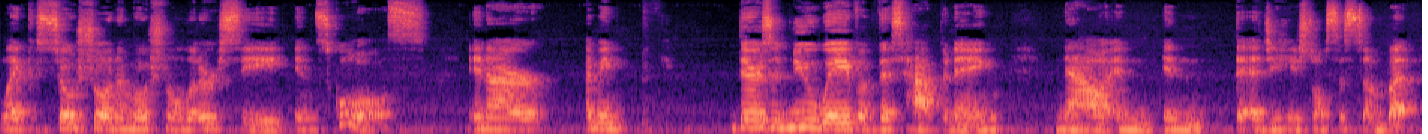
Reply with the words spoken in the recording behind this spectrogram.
like social and emotional literacy in schools. In our, I mean, there's a new wave of this happening now in, in the educational system, but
